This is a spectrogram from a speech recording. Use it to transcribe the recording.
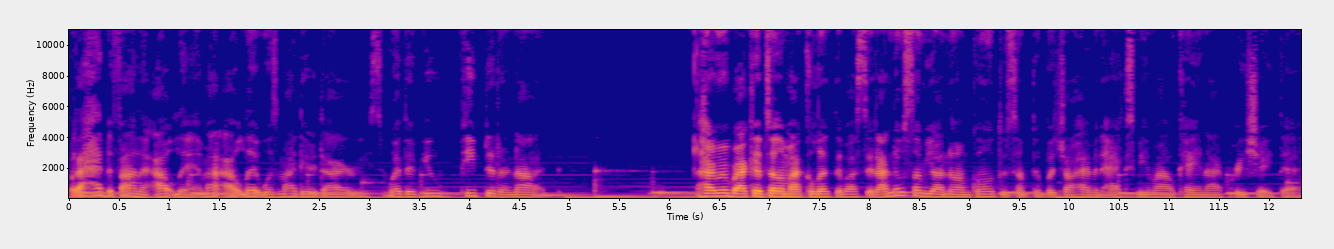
But I had to find an outlet, and my outlet was my dear diaries, whether you peeped it or not. I remember I kept telling my collective, I said, I know some of y'all know I'm going through something, but y'all haven't asked me, am I okay? And I appreciate that.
